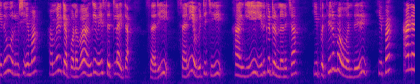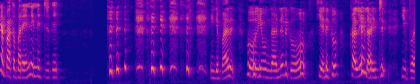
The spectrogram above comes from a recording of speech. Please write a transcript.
ஏதோ ஒரு விஷயமா அமெரிக்கா போனவ அங்கேயே செட்டில் ஆயிட்டா. சரி சனியை விட்டுச்சு. அங்கேயே இருக்கட்டும்னு நினைச்சா இப்ப திரும்ப வந்து இப்ப அண்ணனை பார்க்க போறேன்னு நின்றுட்டு இருக்கு இங்க பாரு ஓ உங்க அண்ணனுக்கும் எனக்கும் கல்யாணம் ஆயிட்டு. இப்ப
